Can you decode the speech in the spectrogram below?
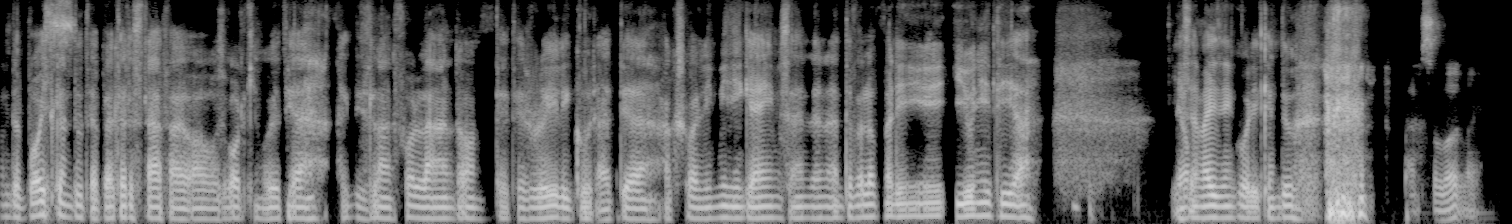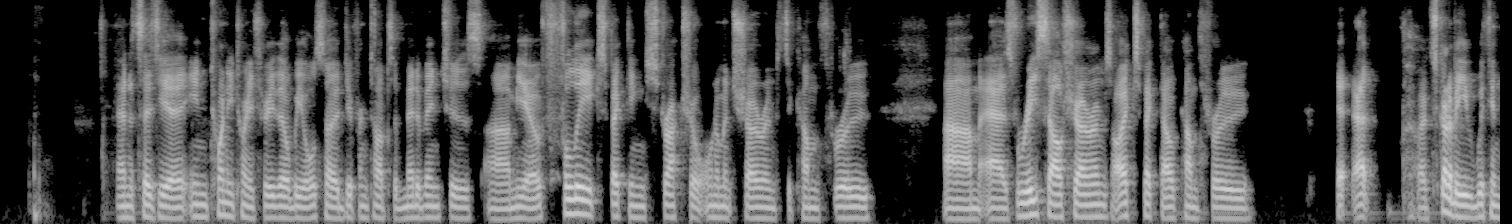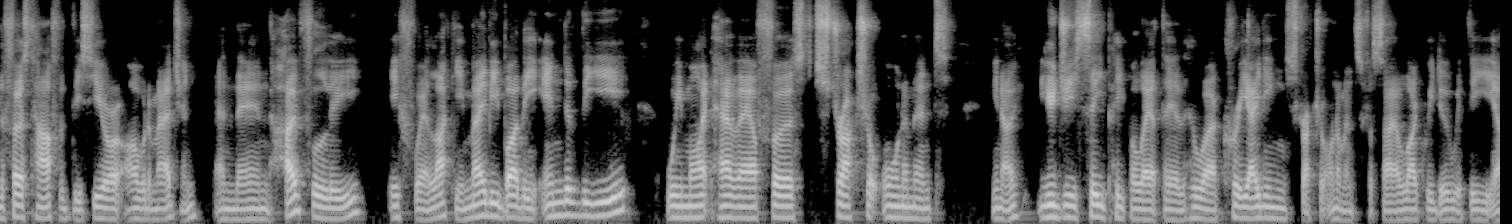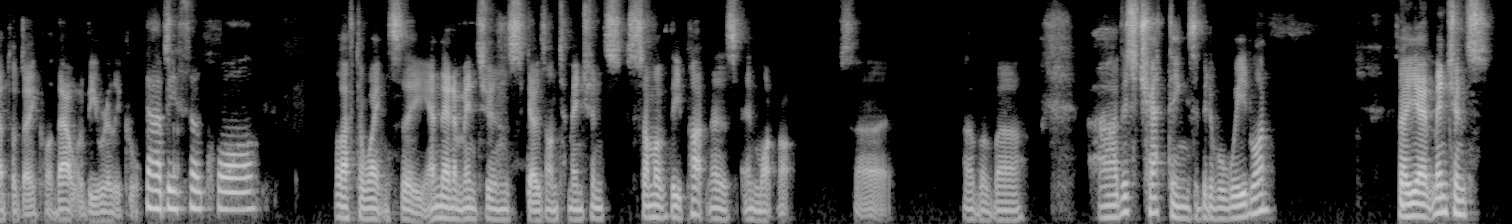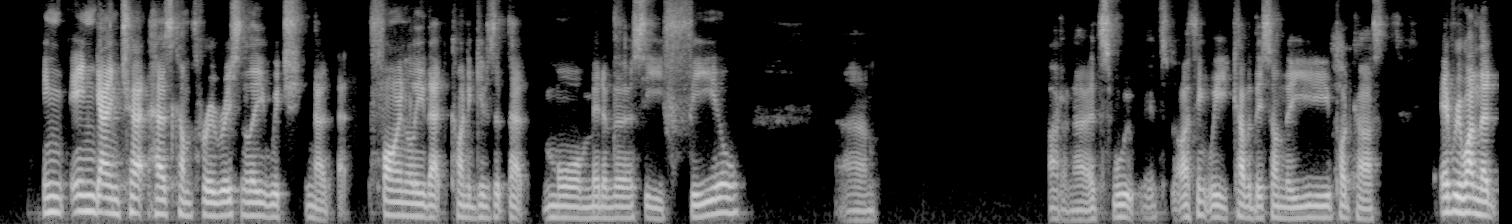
And the boys can do the better stuff I, I was working with, yeah, like this Land for Land on. They, they're really good at the actually mini games and then uh, development in Unity. Yeah, it's amazing what you can do. Absolutely. And it says, yeah, in 2023, there'll be also different types of meta ventures. Um, yeah, fully expecting structure ornament showrooms to come through um, as resale showrooms. I expect they'll come through at, at it's got to be within the first half of this year, I would imagine. And then hopefully, if we're lucky, maybe by the end of the year, we might have our first structure ornament you know, UGC people out there who are creating structure ornaments for sale, like we do with the outdoor decor. That would be really cool. That'd be So so cool. we'll have to wait and see. And then it mentions, goes on to mention some of the partners and whatnot. So, blah, blah, blah. Uh, this chat thing's a bit of a weird one. So yeah, it mentions in in-game chat has come through recently, which you know finally that kind of gives it that more metaversey feel. Um, I don't know. It's it's. I think we covered this on the UU podcast. Everyone that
